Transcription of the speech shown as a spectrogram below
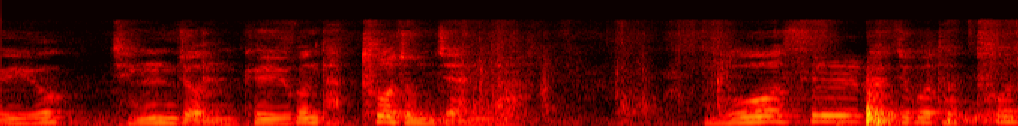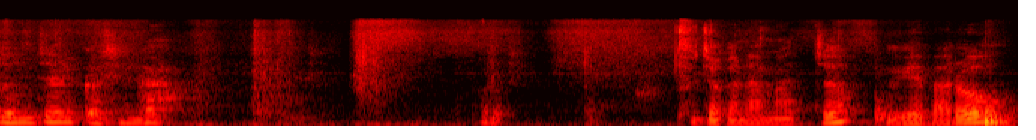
교육, 쟁존. 교육은 다투어 존재한다. 무엇을 가지고 다투어 존재할 것인가? 투자가 남았죠? 그게 바로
